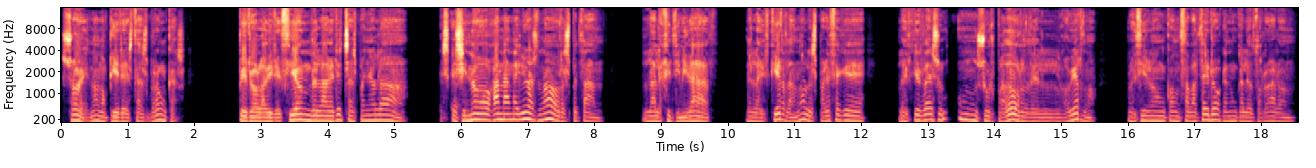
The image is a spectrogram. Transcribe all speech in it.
PSOE, ¿no? No quiere estas broncas. Pero la dirección de la derecha española es que si no ganan ellos, no respetan la legitimidad de la izquierda, ¿no? Les parece que la izquierda es un usurpador del gobierno. Lo hicieron con Zapatero, que nunca le otorgaron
